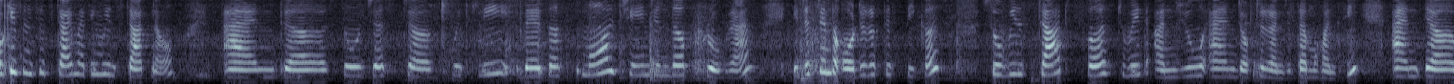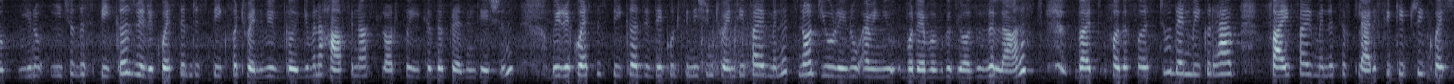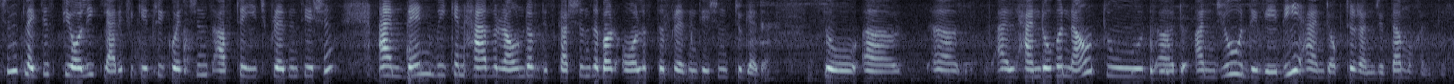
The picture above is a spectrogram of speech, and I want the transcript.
Okay, since it's time, I think we'll start now. And uh, so, just uh, quickly, there's a small change in the program. It's just in the order of the speakers. So, we'll start first with Anju and Dr. Ranjita Mohanty. And, uh, you know, each of the speakers, we request them to speak for 20. We've given a half an hour slot for each of the presentations. We request the speakers if they could finish in 25 minutes. Not you, Renu, I mean, you, whatever, because yours is the last. But for the first two, then we could have five, five minutes of clarificatory questions, like just purely clarificatory questions after each presentation. And then we can have a round of discussions about all of the presentations together. So uh, uh, I'll hand over now to uh, to Anju Dwivedi and Dr. Ranjita Mohanty.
